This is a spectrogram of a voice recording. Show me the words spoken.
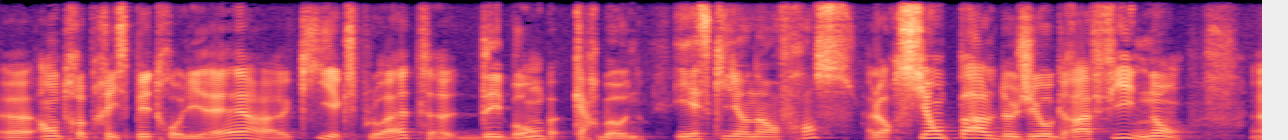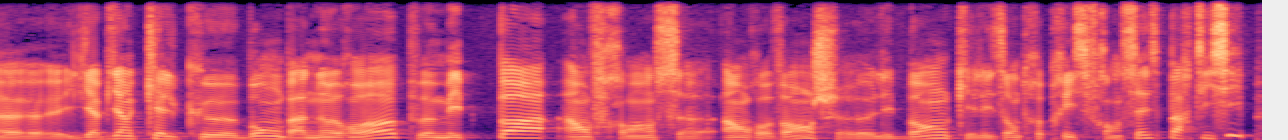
euh, entreprise pétrolière euh, qui exploite des bombes carbone. Et est-ce qu'il y en a en France? Alors, si on parle de géographie, non. Euh, il y a bien quelques bombes en Europe, mais pas en France. En revanche, euh, les banques et les entreprises françaises participent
